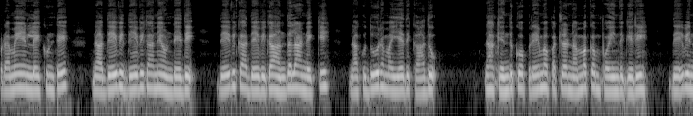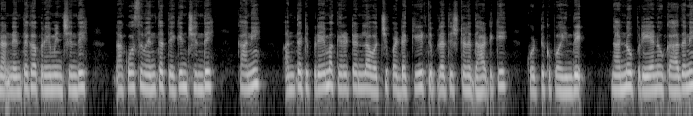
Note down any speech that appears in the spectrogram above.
ప్రమేయం లేకుంటే నా దేవి దేవిగానే ఉండేది. దేవికా దేవిగా అందలా నెక్కి నాకు దూరం అయ్యేది కాదు. నాకెందుకో ప్రేమ పట్ల నమ్మకం పోయింది గిరి. దేవి నన్నెంతగా ప్రేమించింది నా కోసం ఎంత తెగించింది. కానీ అంతటి ప్రేమ కెరటంలా వచ్చిపడ్డ కీర్తి ప్రతిష్టల ధాటికి కొట్టుకుపోయింది. నన్ను ప్రియను కాదని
